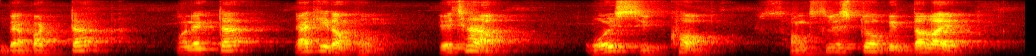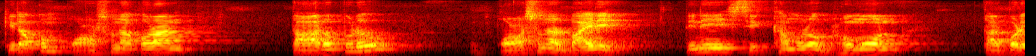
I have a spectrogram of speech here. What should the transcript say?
ব্যাপারটা অনেকটা একই রকম। এছাড়াও ওই শিক্ষক সংশ্লিষ্ট বিদ্যালয়ে কীরকম পড়াশোনা করান, তার উপরেও পড়াশোনার বাইরে তিনি শিক্ষামূলক ভ্রমণ তারপরে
